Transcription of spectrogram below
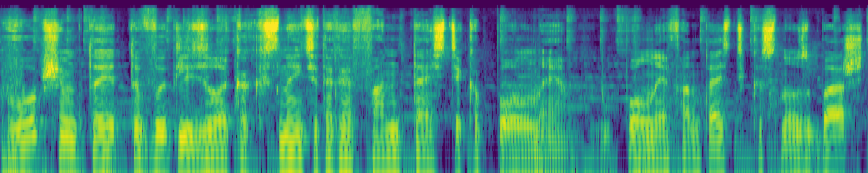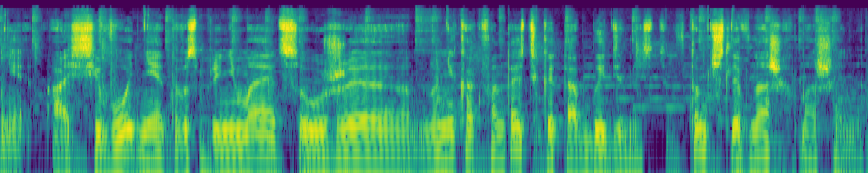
В общем-то, это выглядело как, знаете, такая фантастика полная. Полная фантастика, снос башни. А сегодня это воспринимается уже, ну, не как фантастика, это обыденность. В том числе в наших машинах.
